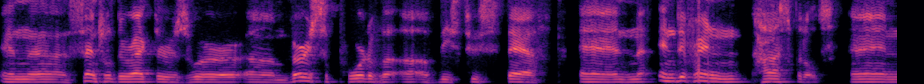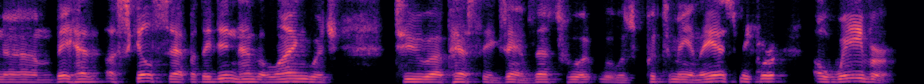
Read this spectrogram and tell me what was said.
And the central directors were um, very supportive of, of these two staff and in different hospitals. And um, they had a skill set but they didn't have the language to uh, pass the exams. That's what, what, was put to me. And they asked me for a waiver.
